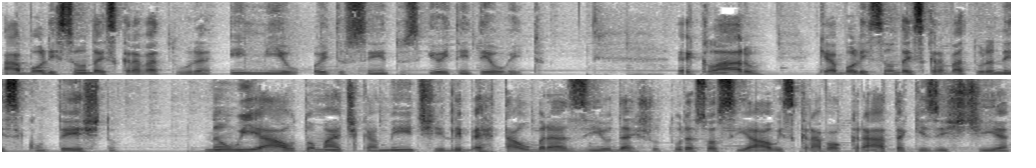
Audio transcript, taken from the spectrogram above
à abolição da escravatura em 1888. É claro que a abolição da escravatura nesse contexto não ia automaticamente libertar o Brasil da estrutura social escravocrata que existia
